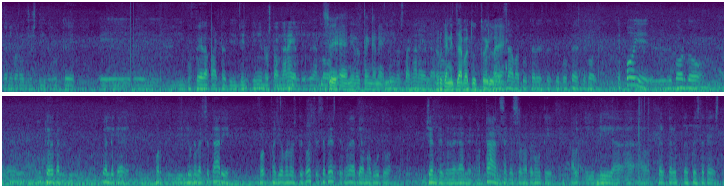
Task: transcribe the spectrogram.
venivano gestite tutte eh, da parte di, di, di Nino Stanganelli. Allora, sì, eh, Nino Stanganelli. Nino Stanganelli allora, organizzava tutto il... Organizzava tutte le, queste buffet, queste cose. E poi eh, ricordo eh, tutte le, quelle che gli universitari facevano queste cose, queste feste, noi abbiamo avuto gente di grande importanza che sono venuti al, lì a, a, per, per, per, queste feste.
